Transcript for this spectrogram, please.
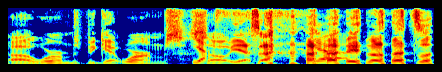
uh, worms beget worms. Yes. So yes, Yeah. you know that's a,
